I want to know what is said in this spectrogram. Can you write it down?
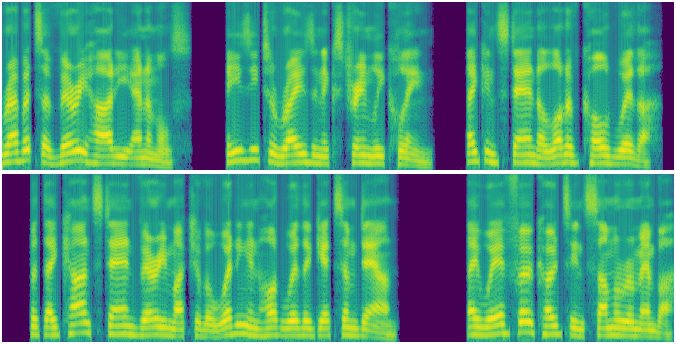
Rabbits are very hardy animals. Easy to raise and extremely clean. They can stand a lot of cold weather. But they can't stand very much of a wetting and hot weather gets them down. They wear fur coats in summer remember.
